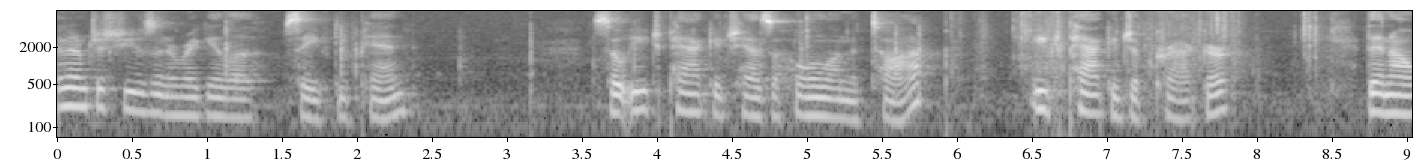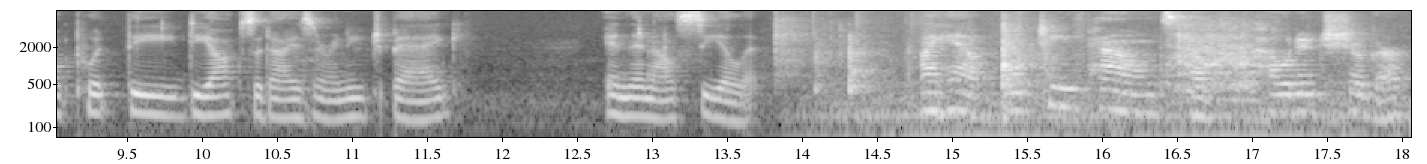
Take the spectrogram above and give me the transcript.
and I'm just using a regular safety pin. So each package has a hole on the top, each package of cracker. Then I'll put the deoxidizer in each bag, and then I'll seal it. I have 14 pounds of powdered sugar.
